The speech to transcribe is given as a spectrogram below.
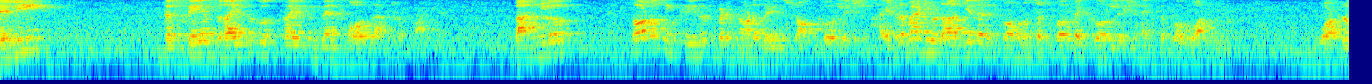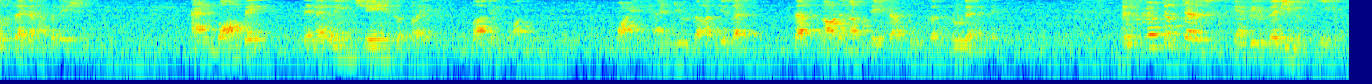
Delhi, the sales rises with price and then falls after a point. Bangalore, sort of increases, but it's not a very strong correlation. Hyderabad, you would argue that it's almost a perfect correlation except for one, what looks like an aberration. And Bombay, they never even change the price, barring one point, and you'd argue that that's not enough data to conclude anything. Descriptive statistics can be very misleading.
